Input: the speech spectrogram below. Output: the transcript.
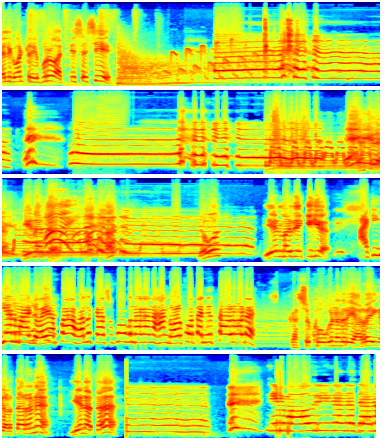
ಎಲ್ಲಿಗೆ ಹೊಂಟ್ರಿ ಇಬ್ರು ಅತ್ತಿ ಸಸಿ? ಏನ್ ಮಾಡಿದೆ ಅಕ್ಕಿಗೆ ಆಕಿಗೇನ್ ಮಾಡ್ಲಿ? ಓಯಪ್ಪ ಹೊಲ ಕಸಕ್ ಹೋಗ ನಾನು ಹಂಗ ಹೊಳ್ಕೋತ ನಿಂತಾಳ ನೋಡ. ಕಸಕ್ ಹೋಗುಣಂದ್ರ ಯಾರ ಹಿಂಗ ಅಳ್ತಾರನ? ಏನಾತ? ನಿಮ್ ಅವ್ರಿ ನನ್ನ ದನ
